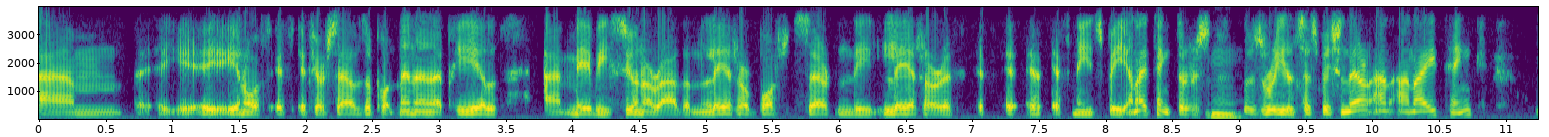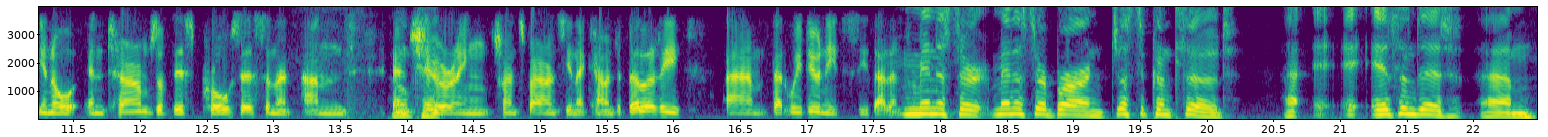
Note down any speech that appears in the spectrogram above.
Um, you know, if, if yourselves are putting in an appeal, uh, maybe sooner rather than later, but certainly later if if, if, needs be. And I think there's mm. there's real suspicion there, and, and I think you know, in terms of this process and and okay. ensuring transparency and accountability, um, that we do need to see that. Minister Minister Byrne, just to conclude, uh, isn't it? Um,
